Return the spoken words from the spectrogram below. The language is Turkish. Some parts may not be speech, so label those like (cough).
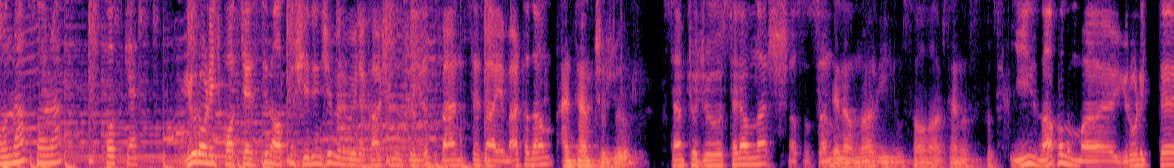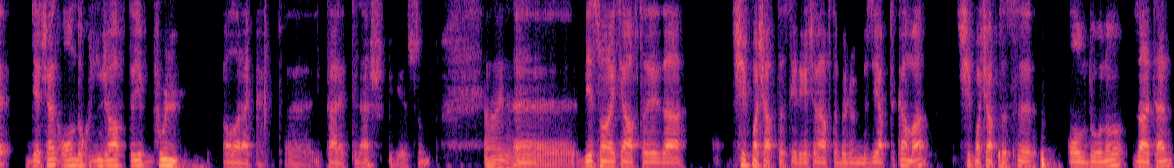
Ondan sonra podcast. Euroleague Podcast'in 67. bölümüyle karşınızdayız. Ben Sezai Mert Adam. Ben Sem Çocuğu. Sem Çocuğu selamlar. Nasılsın? Selamlar. İyiyim. Sağ ol abi. Sen nasılsın? İyiyiz. Ne yapalım? Ee, Euroleague'de geçen 19. haftayı full olarak e, iptal ettiler biliyorsun. Aynen. Ee, bir sonraki haftayı da çift maç haftasıydı. Geçen hafta bölümümüzü yaptık ama çift maç haftası olduğunu zaten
